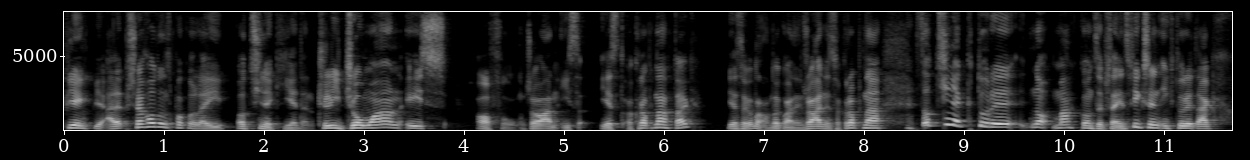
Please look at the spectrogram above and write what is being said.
pięknie. Ale przechodząc po kolei, odcinek jeden, czyli Joanne is awful. Joanne is, jest okropna, tak? Jest, no dokładnie, Joanne jest okropna. Jest odcinek, który no, ma koncept science fiction i który tak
